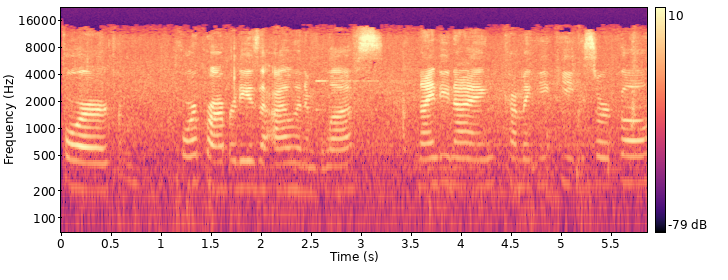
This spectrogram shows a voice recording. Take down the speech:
for four properties at Island and Bluffs. 99 Kamaiki Circle,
